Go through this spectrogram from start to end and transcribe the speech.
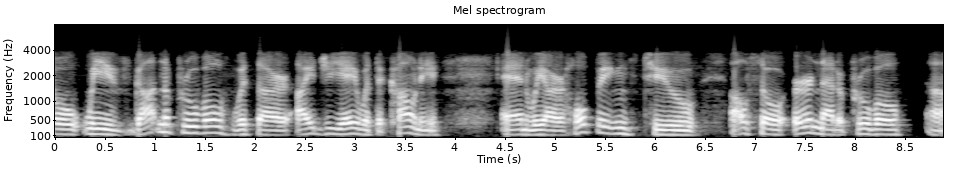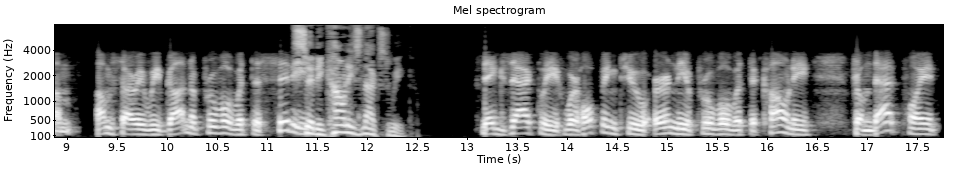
So we've gotten approval with our IGA with the county, and we are hoping to also earn that approval. Um, I'm sorry, we've gotten approval with the city. City counties next week. Exactly. We're hoping to earn the approval with the county. From that point,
